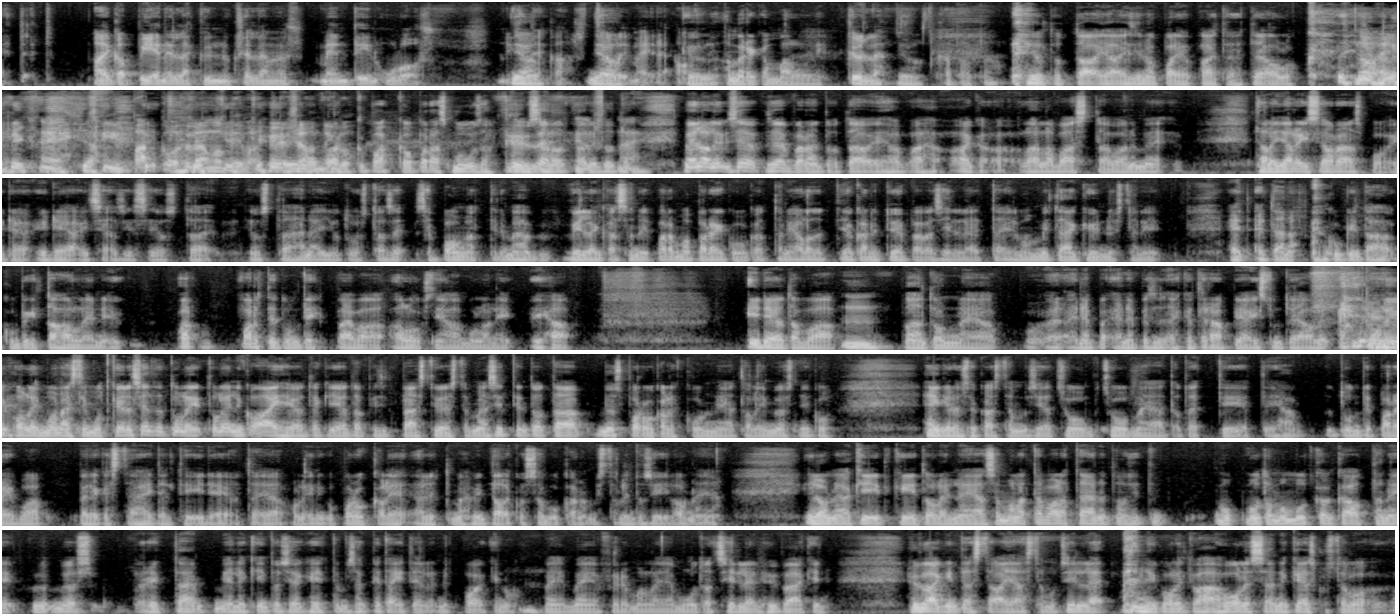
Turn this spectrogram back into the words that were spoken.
Et, et, aika pienellä kynnyksellä myös mentiin ulos niiden kanssa. Se joo, oli meidän onni. Kyllä, Amerikan malli. Kyllä, joo. katsotaan. ja, tota, ja ei siinä ole paljon vaihtoehtoja ollutkaan. No ei, ei, niin, pakko on hyvä motivaatio. Kyllä, se on pakko, niin kuin... pakko on paras muusa, kyllä, sanotaan. Niin, tota, meillä oli se, sen verran tota, ihan vähän aika lailla vastaavaa, niin me Täällä Jari Saraspo idea, idea itse asiassa jostain, jostain hänen jutustaan se, se pongatti. Niin mehän Villen kanssa niin varmaan pari kuukautta niin aloitettiin jokainen työpäivä silleen, että ilman mitään kynnystä niin et, etänä kukin taho, kumpikin taholleen niin var, varttitunti päivän aluksi niin aamulla niin ihan ideota vaan, mm. vaan tonne ja enemmän, enemmän ehkä terapiaistuntoja oli, oli, oli monesti, mutta kyllä sieltä tuli, tuli niinku aiheutakin, joita pääsi työstämään. Sitten tota, myös porukalle kunnia, että oli myös niinku henkilöstön kanssa tämmöisiä zoom, zoomeja, että otettiin, että ihan tunti pari vaan pelkästään heiteltiin ideoita ja oli niin kuin porukka oli älyttömän hyvin talkossa mukana, mistä olin tosi iloinen ja, iloinen ja kiitollinen. Ja samalla tavalla tämä nyt on sitten muutaman mutkan kautta niin myös erittäin mielenkiintoisia kehittämishankkeita itselle nyt poikinut mm. meidän, meidän firmalla ja muuta, että silleen hyvääkin, hyvääkin tästä ajasta, mutta sille niin kuin olit vähän huolissaan ennen keskustelu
